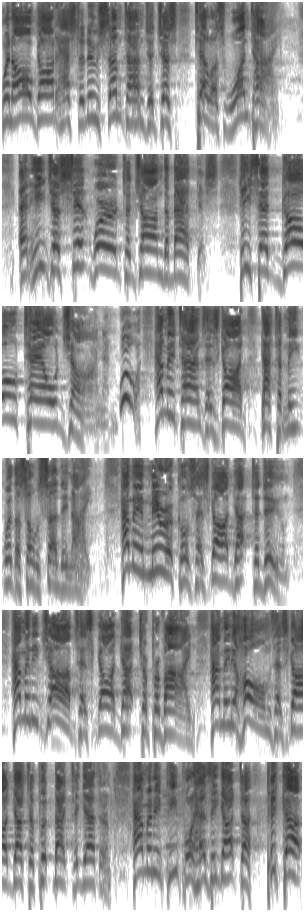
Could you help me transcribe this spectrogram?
when all God has to do sometimes is just tell us one time. And he just sent word to John the Baptist. He said, go tell John. Woo, how many times has God got to meet with us on Sunday night? How many miracles has God got to do? How many jobs has God got to provide? How many homes has God got to put back together? How many people has he got to pick up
